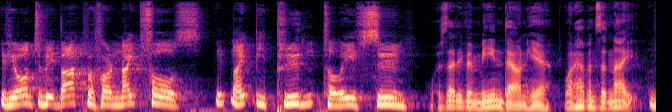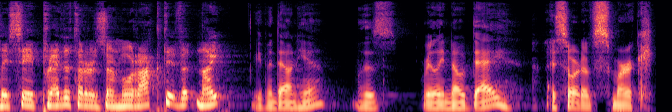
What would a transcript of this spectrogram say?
if you want to be back before night falls, it might be prudent to leave soon. What does that even mean down here? What happens at night? They say predators are more active at night. Even down here? Well, there's really no day. I sort of smirk.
